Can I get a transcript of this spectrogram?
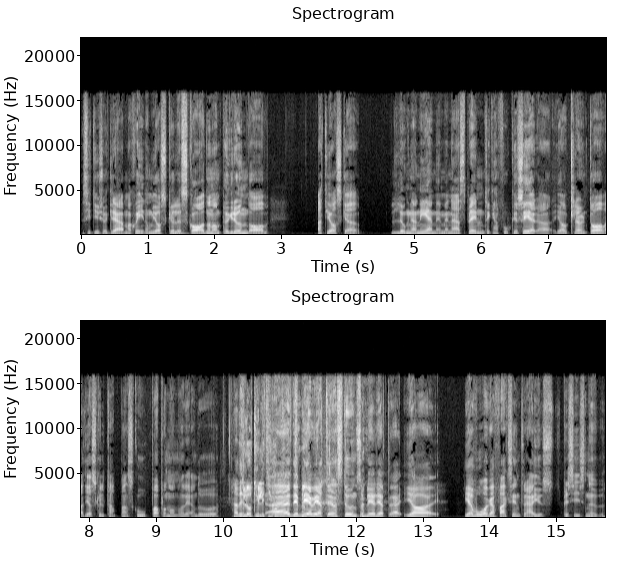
Jag sitter ju och kör grävmaskin. Om jag skulle skada någon på grund av att jag ska lugna ner mig med nässprayen och inte kan fokusera. Jag klarar inte av att jag skulle tappa en skopa på någon och det. Då, Ja, det låter ju lite jobbigt. äh, det blev ju att en stund så blev det att äh, jag, jag vågar faktiskt inte det här just precis nu.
